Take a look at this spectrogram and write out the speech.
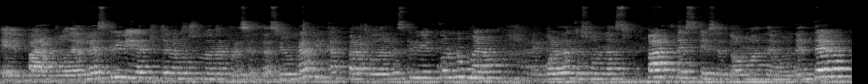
eh, para poderla escribir, aquí tenemos una representación gráfica, para poderla escribir con número, recuerda que son las partes que se toman de un entero,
